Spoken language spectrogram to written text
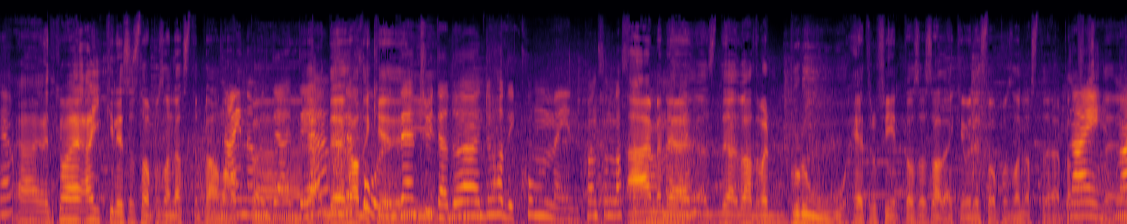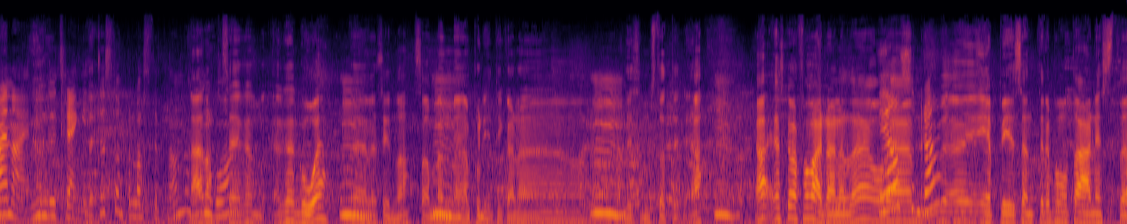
Ja. Jeg ikke jeg, jeg har ikke lyst til å stå på sånn lasteplan. Nei, nei, men det, eh, det, ja, det, hadde ikke det trodde jeg du, du hadde ikke kommet inn på en sånn lasteplan. Nei, men det, det hadde vært blodheterofilt også, så hadde jeg ikke villet stå på en sånn lasteplan. Nei, Det- nei, nei, men du trenger ikke å stå på lasteplan. Du Nei da, gå. jeg kan, jeg kan gå jeg, Mm. eh, ved siden av, sammen med politikerne og, og de som støtter. Ja. ja, jeg skal i hvert fall være der nede. Og Mm. Ja, så bra. eh, Episenteret på en måte er neste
